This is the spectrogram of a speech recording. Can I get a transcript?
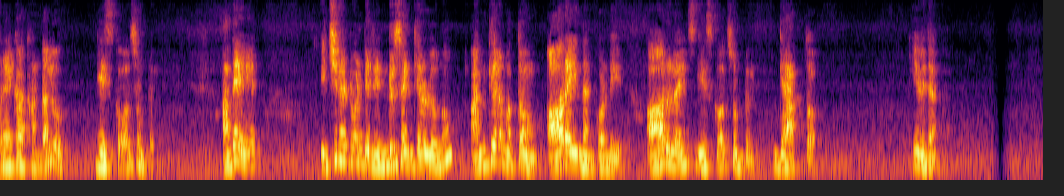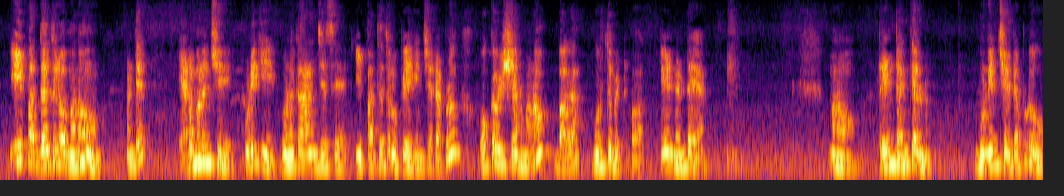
రేఖాఖండాలు గీసుకోవాల్సి ఉంటుంది. అదే ఇచ్చినటువంటి రెండు సంఖ్యలలోనూ అంకెల మొత్తం ఆరు అయింది అనుకోండి ఆరు లైన్స్ గీసుకోవాల్సి ఉంటుంది గ్యాప్తో. ఈ విధంగా. ఈ పద్ధతిలో మనం అంటే ఎడమ నుంచి కుడికి గుణకారం చేసే ఈ పద్ధతిని ఉపయోగించేటప్పుడు ఒక విషయాన్ని మనం బాగా గుర్తుపెట్టుకోవాలి. ఏంటంటే మనం రెండు అంకెలను గుణించేటప్పుడు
